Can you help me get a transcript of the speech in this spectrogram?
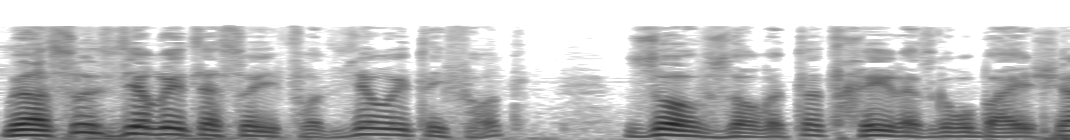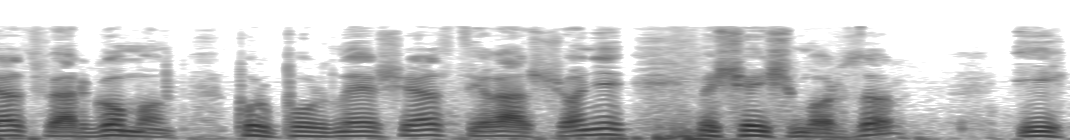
Васу сделает асоифот, сделает эйфот, зов золото, тхирес голубая шерсть, аргомон пурпурная шерсть, тира шони, вешейш морзор, и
